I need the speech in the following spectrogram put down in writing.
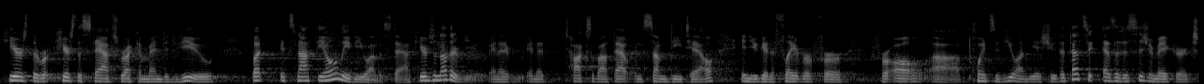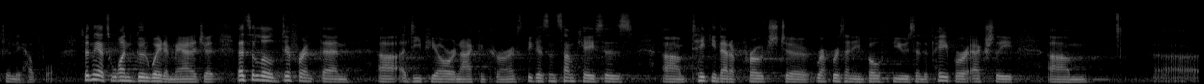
here's the, here's the staff's recommended view, but it's not the only view on the staff. Here's another view, and it, and it talks about that in some detail, and you get a flavor for, for all uh, points of view on the issue. That that's, as a decision maker, extremely helpful. So I think that's one good way to manage it. That's a little different than uh, a DPO or non-concurrence, because in some cases, um, taking that approach to representing both views in the paper actually um, uh,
